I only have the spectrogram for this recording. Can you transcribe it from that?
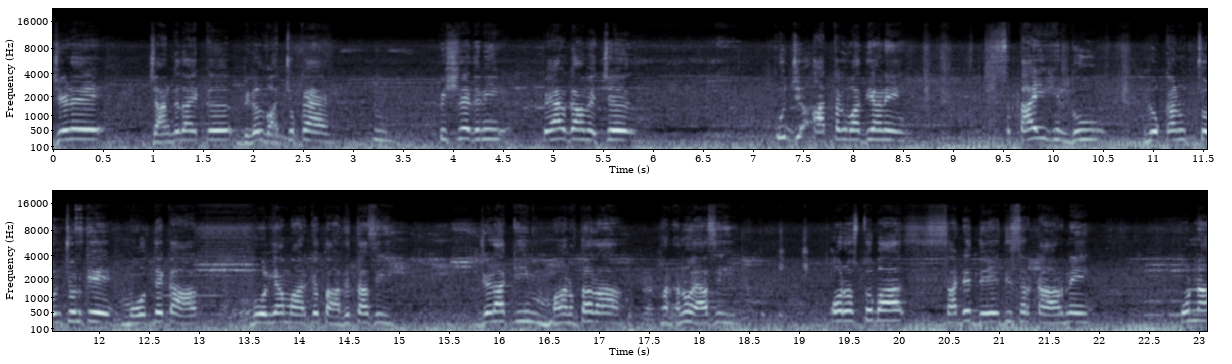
ਜਿਹੜੇ ਜੰਗ ਦਾ ਇੱਕ ਬਿਗਲ ਵੱਜ ਚੁੱਕਾ ਹੈ। ਪਿਛਲੇ ਦਿਨੀ ਪਹਿਲਗਾਮ ਵਿੱਚ ਕੁਝ ਆਤੰਕਵਾਦੀਆਂ ਨੇ 27 ਹਿੰਦੂ ਲੋਕਾਂ ਨੂੰ ਚੁਣ ਚੁਣ ਕੇ ਮੌਤ ਦੇ ਘਾਟ ਗੋਲੀਆਂ ਮਾਰ ਕੇ ਉਤਾਰ ਦਿੱਤਾ ਸੀ, ਜਿਹੜਾ ਕਿ ਮਾਨਵਤਾ ਦਾ ਹਨਨ ਹੋਇਆ ਸੀ। ਔਰ ਉਸ ਤੋਂ ਬਾਅਦ ਸਾਡੇ ਦੇਸ਼ ਦੀ ਸਰਕਾਰ ਨੇ ਉਹਨਾਂ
